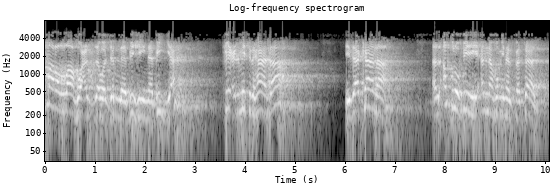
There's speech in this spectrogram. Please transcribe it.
أمر الله عز وجل به نبيه فعل مثل هذا إذا كان الأصل فيه أنه من الفساد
